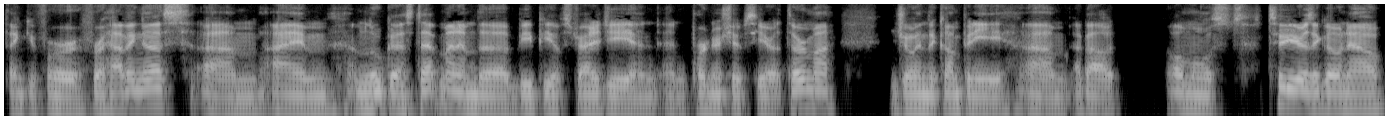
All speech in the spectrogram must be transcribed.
Thank you for for having us. Um, I'm I'm Luca Stepman. I'm the VP of Strategy and, and Partnerships here at Therma. Joined the company um, about almost two years ago now.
